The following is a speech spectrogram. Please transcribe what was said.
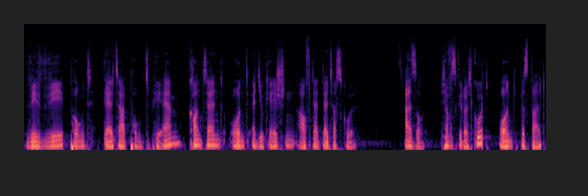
www.delta.pm Content und Education auf der Delta School. Also, ich hoffe, es geht euch gut und bis bald.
